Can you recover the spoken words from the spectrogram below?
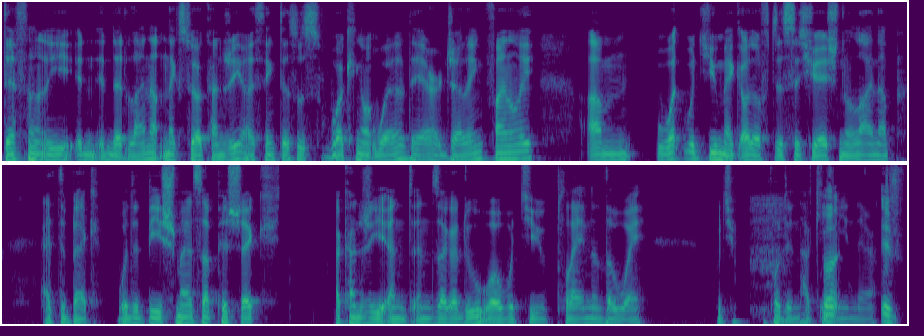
definitely in, in that lineup next to Akanji. I think this is working out well. They are gelling finally. Um, what would you make out of the situational lineup at the back? Would it be Schmelzer, Piszczek, Akanji, and, and Zagadou, or would you play another way? Would you put in Hakimi well, in there? If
